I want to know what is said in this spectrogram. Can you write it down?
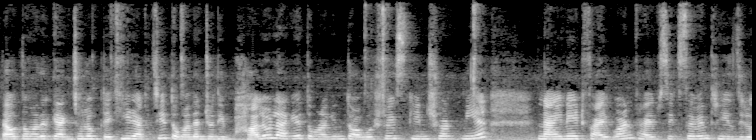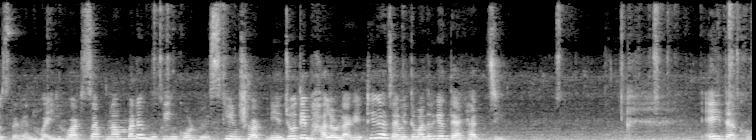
তাও তোমাদেরকে এক ঝলক দেখিয়ে রাখছি, তোমাদের যদি ভালো লাগে, তোমরা কিন্তু অবশ্যই স্ক্রিনশট নিয়ে nine eight five one five six seven three zero seven এই হোয়াটসঅ্যাপ নাম্বারে বুকিং করবে স্ক্রিনশট নিয়ে, যদি ভালো লাগে, ঠিক আছে? আমি তোমাদেরকে দেখাচ্ছি। এই দেখো,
